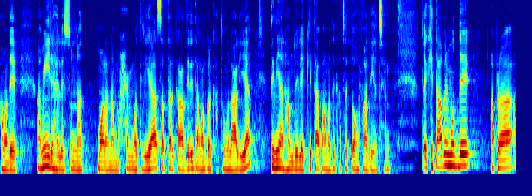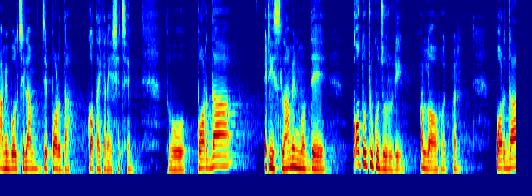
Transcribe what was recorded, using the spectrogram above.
আমাদের আমির আহলে সুন্নাত মৌলানা মোহাম্মদ রিয়াস আত্তার কাদেরি দামাদবর খাতুমুল আলিয়া, তিনি আলহামদুলিল্লাহ কিতাব আমাদের কাছে তোহফা দিয়েছেন। তো এই কিতাবের মধ্যে আপনারা, আমি বলছিলাম যে পর্দা কথা এখানে এসেছে। তো পর্দা, এটি ইসলামের মধ্যে কতটুকু জরুরি? আল্লাহ একবার পর্দা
